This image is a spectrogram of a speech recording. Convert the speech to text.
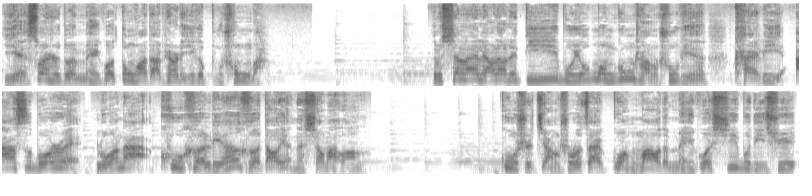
也算是对美国动画大片的一个补充吧。那么，先来聊聊这第一部由梦工厂出品、凯利·阿斯伯瑞、罗纳·库克联合导演的《小马王》。故事讲述了在广袤的美国西部地区，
